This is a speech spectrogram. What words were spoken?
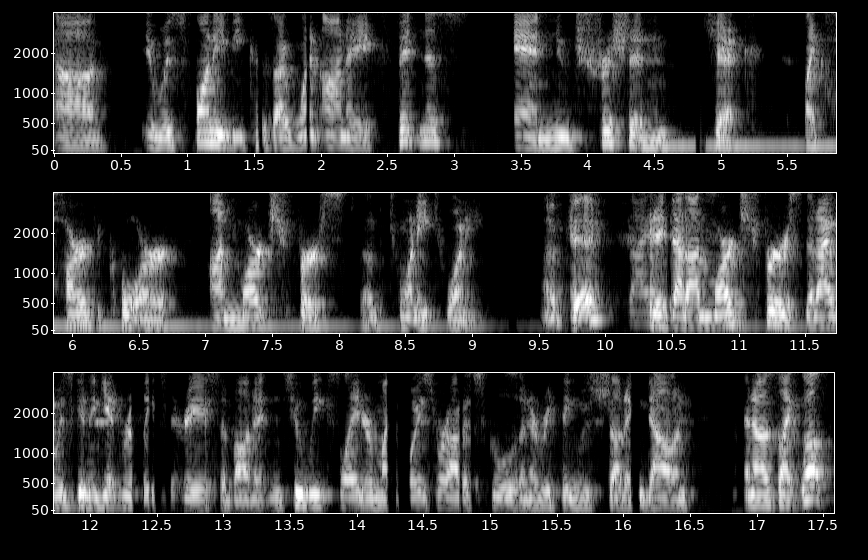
uh, it was funny because I went on a fitness and nutrition kick, like hardcore, on March 1st of 2020. Okay. decided that on March 1st that I was going to get really serious about it. And two weeks later, my boys were out of school and everything was shutting down. And I was like, well,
